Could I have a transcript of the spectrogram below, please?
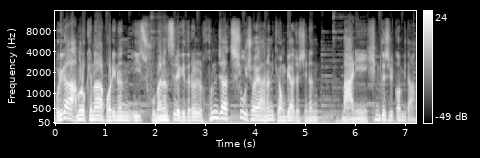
우리가 아무렇게나 버리는 이 수많은 쓰레기들을 혼자 치우셔야 하는 경비 아저씨는 많이 힘드실 겁니다.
